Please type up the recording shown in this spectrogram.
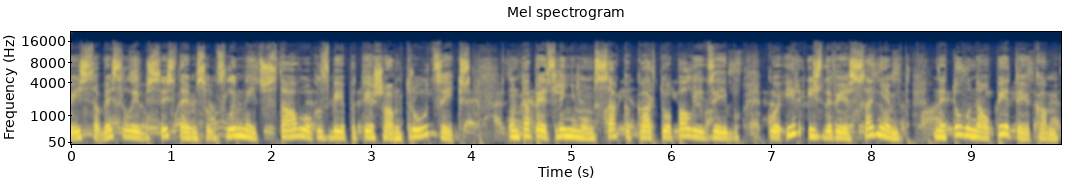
visa veselības sistēmas un slimnīcu stāvoklis bija patiešām trūcīgs, un tāpēc viņi mums saka, ka ar to palīdzību, ko ir izdevies saņemt, ne tuvu nav pietiekami.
